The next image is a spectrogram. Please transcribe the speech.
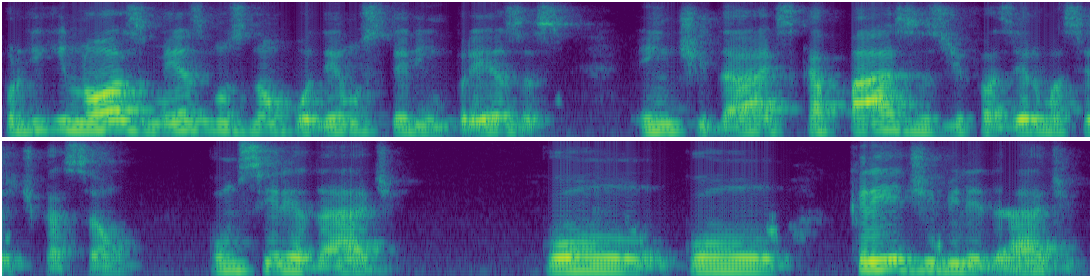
Por que, que nós mesmos não podemos ter empresas, entidades capazes de fazer uma certificação com seriedade, com, com credibilidade?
